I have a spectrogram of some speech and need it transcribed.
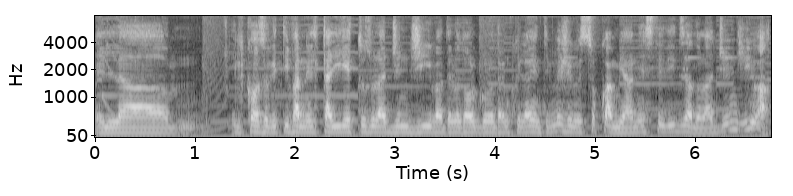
il, um, il coso che ti fanno il taglietto sulla gengiva, te lo tolgono tranquillamente. Invece questo qua mi ha anestetizzato la gengiva,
